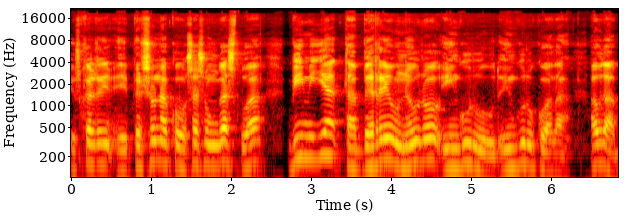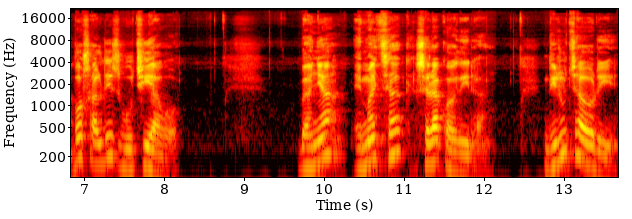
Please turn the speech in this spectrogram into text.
Euskal e, personako osasun gastua 2000 eta berreun euro inguru, ingurukoa da. Hau da, bos aldiz gutxiago. Baina, emaitzak zerakoak dira. Dirutza hori,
